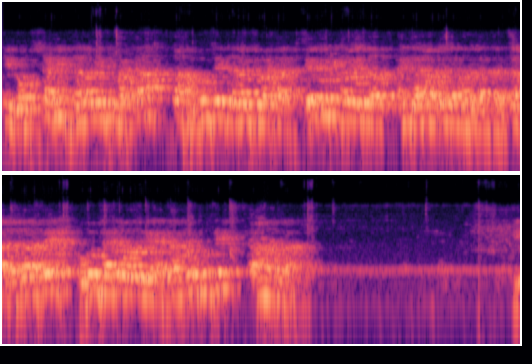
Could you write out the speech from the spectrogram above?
की लोकशाही जगावीशी वाटतात का हुकुमशाही जगावीशी वाटतात? हे तुम्ही ठरवायचं आणि ज्याला वाटेल त्याला मतदान करायचं चला जर असेल हुकुमशाहीच्या बरोबर गेलाय चालते हुकुमशाही त्याला मतदान ही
